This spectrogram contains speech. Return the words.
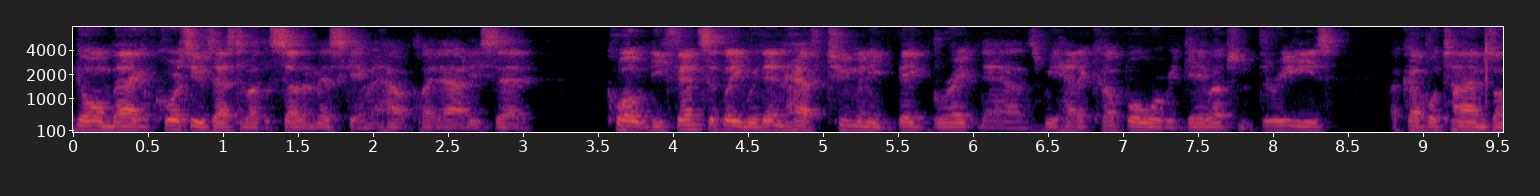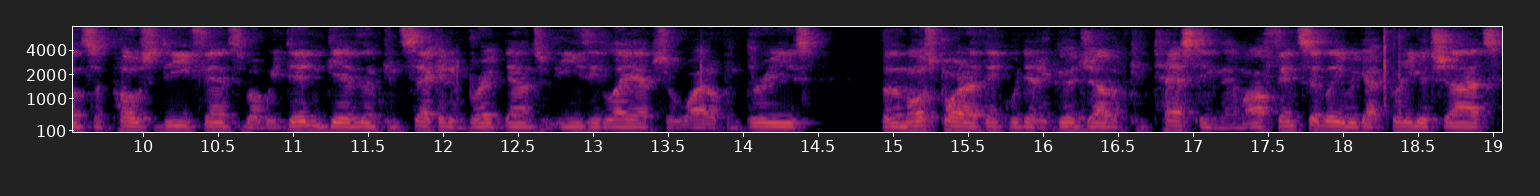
going back, of course, he was asked about the Southern Miss game and how it played out. He said, "quote Defensively, we didn't have too many big breakdowns. We had a couple where we gave up some threes, a couple times on some post defense, but we didn't give them consecutive breakdowns with easy layups or wide open threes. For the most part, I think we did a good job of contesting them. Offensively, we got pretty good shots.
